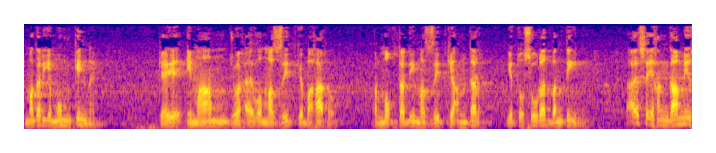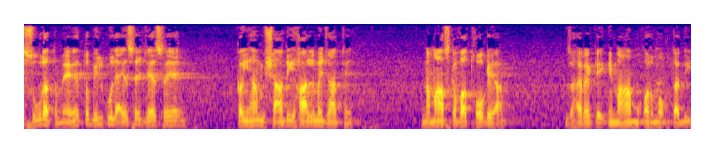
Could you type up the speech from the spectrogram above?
مگر یہ ممکن نہیں کہ امام جو ہے وہ مسجد کے باہر ہو اور مقتدی مسجد کے اندر یہ تو صورت بنتی نہیں۔ ایسے ہنگامی صورت میں تو بالکل ایسے جیسے کہیں ہم شادی حال میں جاتے ہیں، نماز کا وقت ہو گیا، ظاہر ہے کہ امام اور مقتدی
